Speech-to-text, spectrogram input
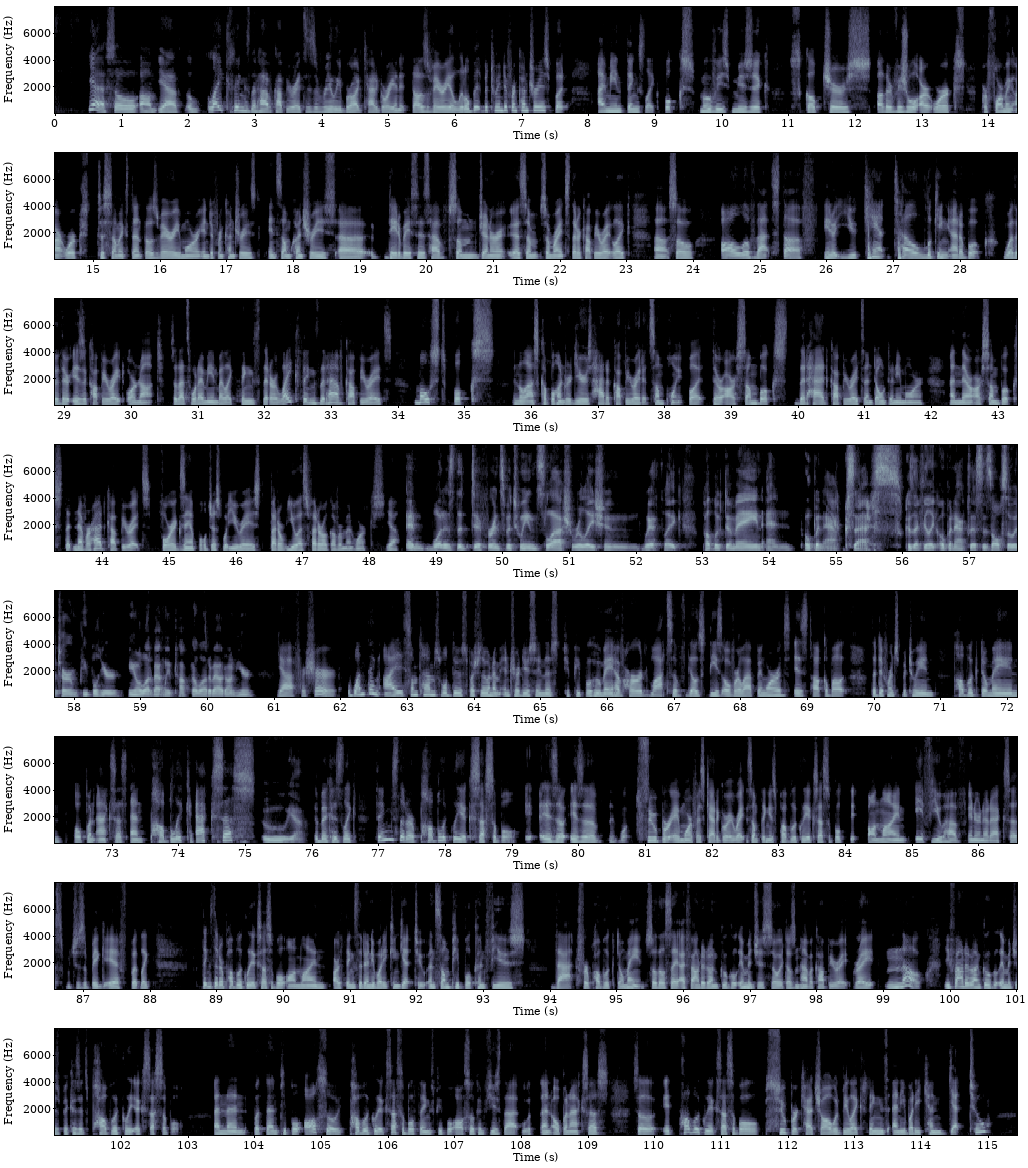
Yeah, so um, yeah, uh, like things that have copyrights is a really broad category, and it does vary a little bit between different countries. But I mean things like books, movies, music, sculptures, other visual artworks, performing artworks. To some extent, those vary more in different countries. In some countries, uh, databases have some gener- uh, some some rights that are copyright like. Uh, so all of that stuff, you know, you can't tell looking at a book whether there is a copyright or not. So that's what I mean by like things that are like things that have copyrights. Most books in the last couple hundred years had a copyright at some point, but there are some books that had copyrights and don't anymore. And there are some books that never had copyrights. For example, just what you raised, federal, U.S. federal government works. Yeah. And what is the difference between slash relation with like public domain and open access? Because I feel like open access is also a term people hear you know a lot about, and we've talked a lot about on here. Yeah, for sure. One thing I sometimes will do, especially when I'm introducing this to people who may have heard lots of those these overlapping words, is talk about the difference between public domain, open access, and public access. Ooh, yeah. Because like things that are publicly accessible is a is a what, super amorphous category, right? Something is publicly accessible online if you have internet access, which is a big if, but like things that are publicly accessible online are things that anybody can get to. And some people confuse that for public domain. So they'll say, I found it on Google Images, so it doesn't have a copyright, right? No, you found it on Google Images because it's publicly accessible. And then, but then people also, publicly accessible things, people also confuse that with an open access. So it publicly accessible super catch all would be like things anybody can get to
